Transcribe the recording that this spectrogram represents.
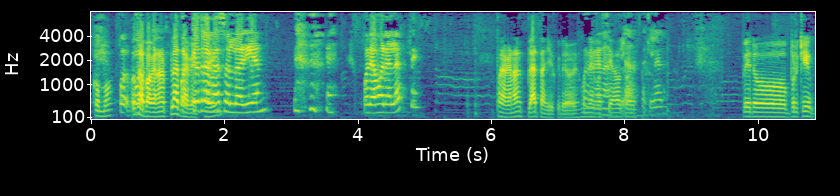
¿Cómo? Por- o por- sea, para ganar plata, ¿Por qué otra razón lo harían? ¿Por amor al arte? Para ganar plata, yo creo. Es un negociado todo. plata, claro. Pero, porque,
